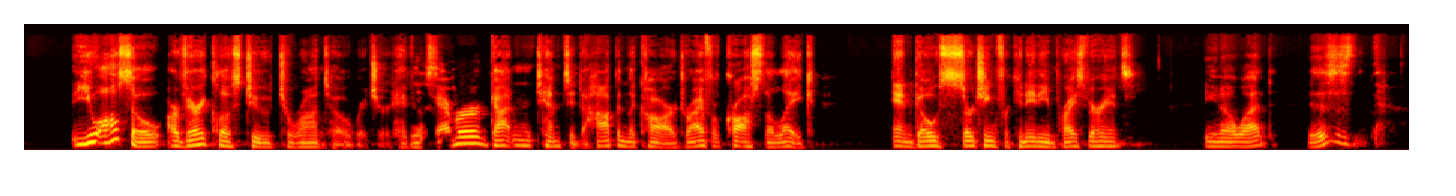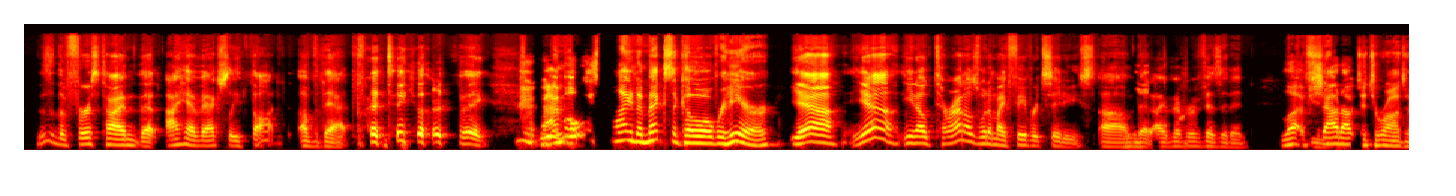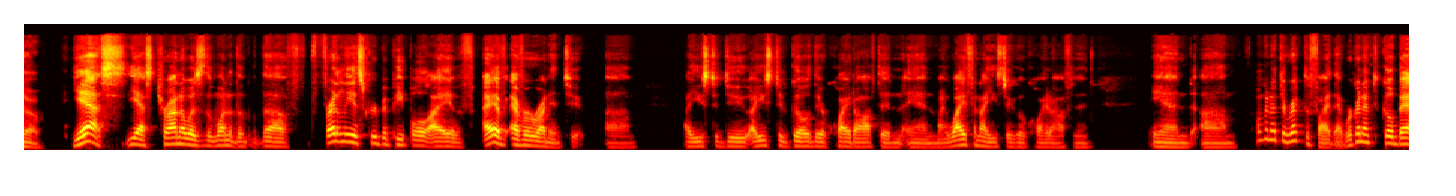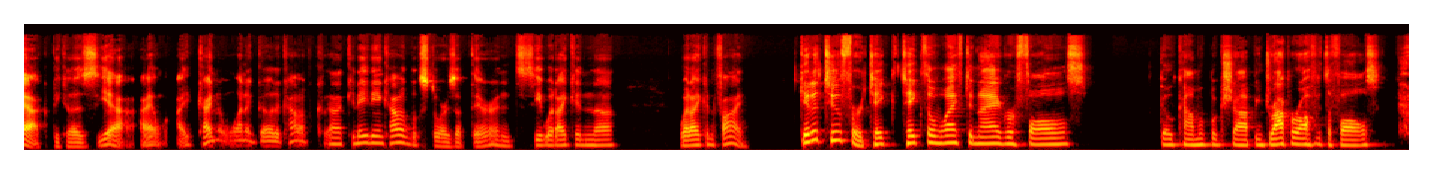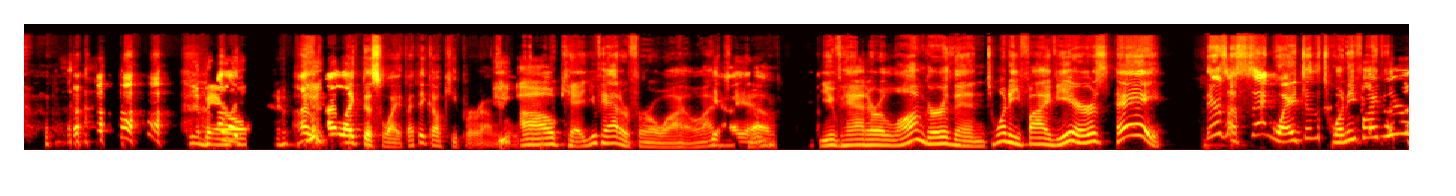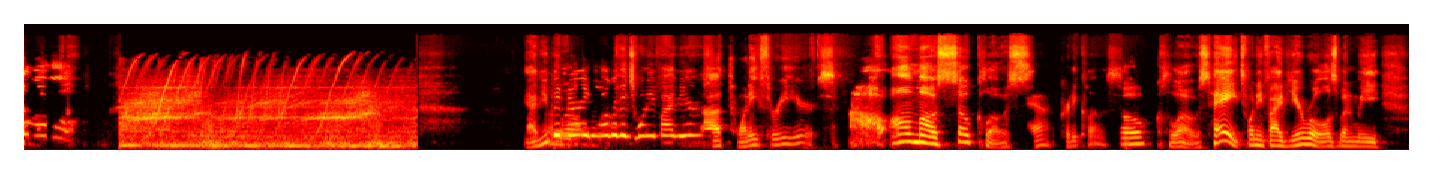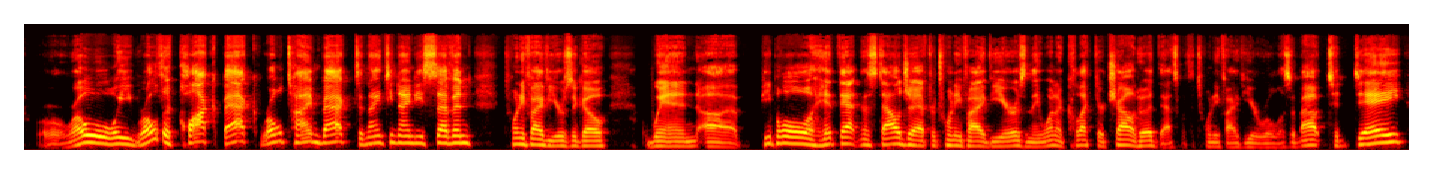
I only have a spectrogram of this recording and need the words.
you also are very close to Toronto, Richard. Have yes. you ever gotten tempted to hop in the car, drive across the lake, and go searching for Canadian price variants? You know what? This is this is the first time that I have actually thought of that particular thing. I'm always flying to Mexico over here. Yeah, yeah. You know, Toronto's one of my favorite cities um, that I've ever visited. Love, shout out to Toronto. Yes, yes. Toronto is the one of the, the friendliest group of people I have I have ever run into. Um, I used to do I used to go there quite often, and my wife and I used to go quite often. And um, I'm gonna have to rectify that. We're gonna have to go back because yeah, I I kind of want to go to comic, uh, Canadian comic book stores up there and see what I can uh, what I can find. Get a twofer. Take take the wife to Niagara Falls. Go comic book shopping. Drop her off at the falls. in a barrel. I, I, like this wife. I think I'll keep her around. Okay, you've had her for a while. Yeah, I have. You've had her longer than 25 years. Hey, there's a segue to the 25 year rule. Have you been married longer than 25 years? Uh, 23 years. Oh, almost so close. Yeah, pretty close. So close. Hey, 25 year rule is when we roll we roll the clock back roll time back to 1997 25 years ago when uh, people hit that nostalgia after 25 years and they want to collect their childhood. That's what the 25 year rule is about. Today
